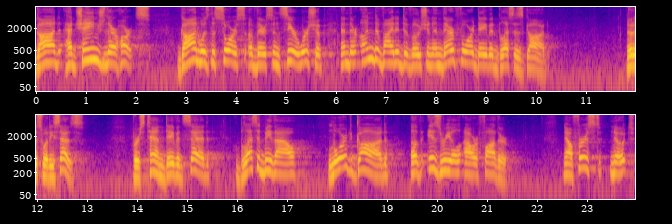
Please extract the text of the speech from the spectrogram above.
God had changed their hearts. God was the source of their sincere worship and their undivided devotion, and therefore David blesses God. Notice what he says. Verse 10 David said, Blessed be thou, Lord God of Israel our Father. Now, first note,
